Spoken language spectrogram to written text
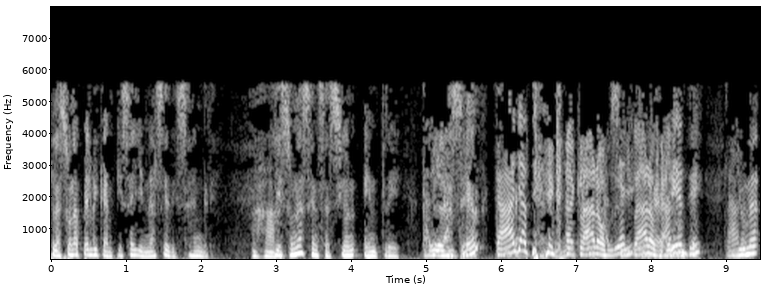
la zona pélvica empieza a llenarse de sangre. Ajá. Y es una sensación entre Caliente. placer. Cállate, claro, Caliente. claro, caliente. Claro. Y una,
